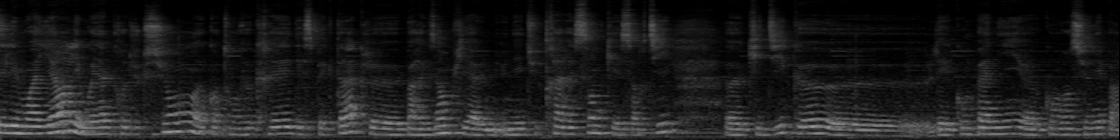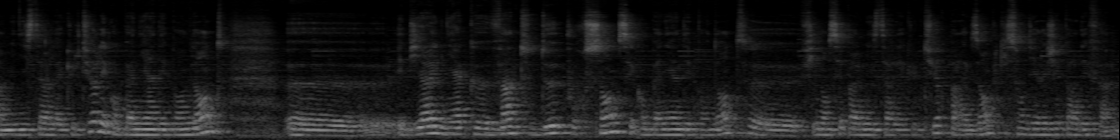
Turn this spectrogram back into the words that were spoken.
les moyens, les moyens de production. Quand on veut créer des spectacles, par exemple, il y a une étude très récente qui est sortie qui dit que euh, les compagnies euh, conventionnées par le ministère de la Culture, les compagnies indépendantes, eh bien, il n'y a que 22% de ces compagnies indépendantes financées par le ministère de la Culture, par exemple, qui sont dirigées par des femmes.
